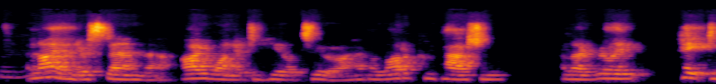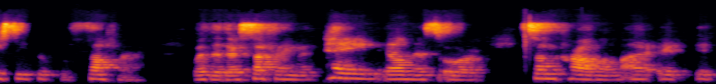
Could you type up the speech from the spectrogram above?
And I understand that. I wanted to heal too. I have a lot of compassion and I really hate to see people suffer, whether they're suffering with pain, illness, or some problem. I, it, it,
